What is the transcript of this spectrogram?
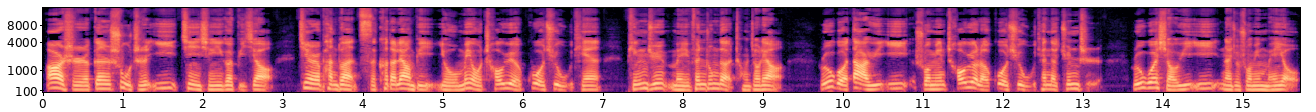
二是跟数值一进行一个比较，进而判断此刻的量比有没有超越过去五天。平均每分钟的成交量，如果大于一，说明超越了过去五天的均值；如果小于一，那就说明没有。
